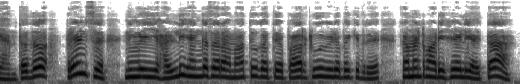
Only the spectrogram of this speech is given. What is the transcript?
ಎಂಥದ್ದು ಫ್ರೆಂಡ್ಸ್ ನಿಮಗೆ ಈ ಹಳ್ಳಿ ಹೆಂಗಸರ ಮಾತುಕತೆ ಪಾರ್ಟ್ ಟೂ ವಿಡಿಯೋ ಬೇಕಿದ್ರೆ ಕಮೆಂಟ್ ಮಾಡಿ ಹೇಳಿ, ಆಯ್ತಾ?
